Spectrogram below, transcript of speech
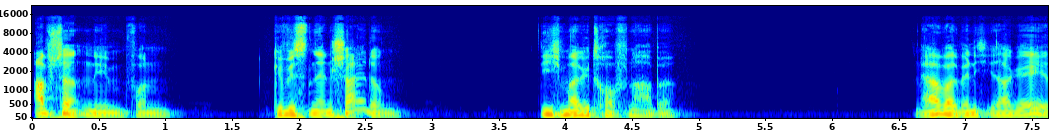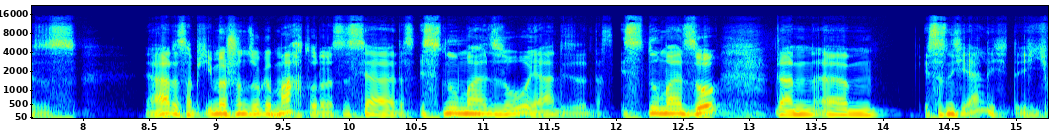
Abstand nehmen von gewissen Entscheidungen die ich mal getroffen habe. Ja, weil wenn ich sage, ey, es ist, ja, das habe ich immer schon so gemacht oder das ist ja, das ist nun mal so, ja, diese, das ist nun mal so, dann ähm, ist das nicht ehrlich. Ich,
